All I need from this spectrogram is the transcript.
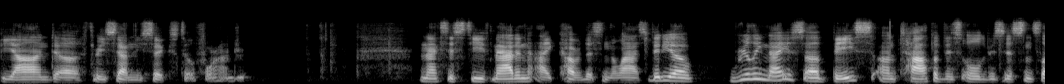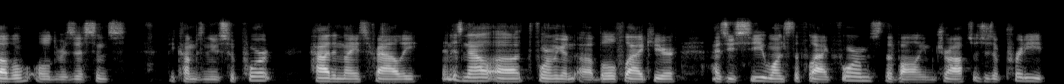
beyond uh, 376 till 400. Next is Steve Madden. I covered this in the last video. Really nice uh, base on top of this old resistance level. Old resistance becomes new support. Had a nice rally and is now uh, forming a, a bull flag here. As you see, once the flag forms, the volume drops, which is a pretty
